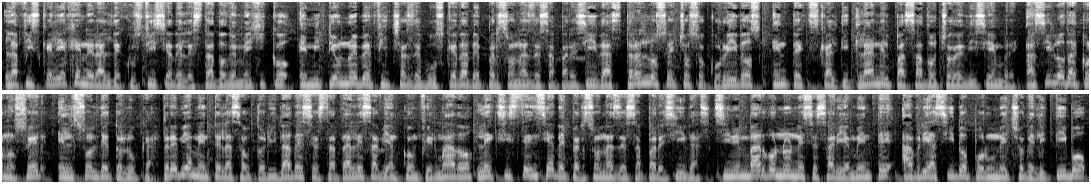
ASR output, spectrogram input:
La Fiscalía General de Justicia del Estado de México emitió nueve fichas de búsqueda de personas desaparecidas tras los hechos ocurridos en Texcaltitlán el pasado 8 de diciembre. Así lo da a conocer El Sol de Toluca. Previamente las autoridades estatales habían confirmado la existencia de personas desaparecidas. Sin embargo, no necesariamente habría sido por un hecho delictivo,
